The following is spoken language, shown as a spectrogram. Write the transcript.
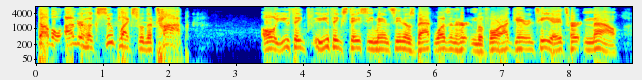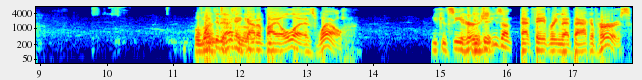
Double underhook suplex from the top. Oh, you think you think Stacy Mancino's back wasn't hurting before? I guarantee you, it's hurting now. But what oh, did definitely. it take out of Viola as well? You can see her; she's on that favoring that back of hers.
